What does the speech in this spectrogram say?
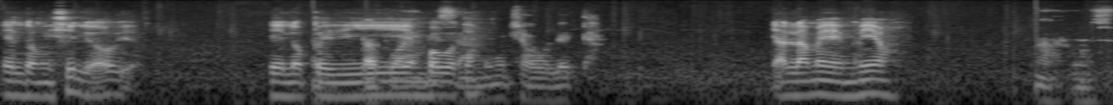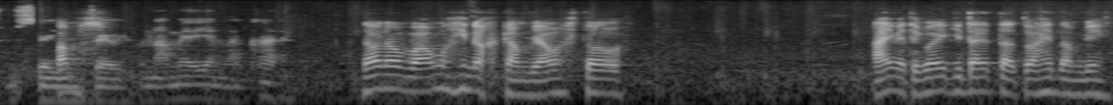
el domicilio, obvio. Que lo pedí en Bogotá. mucha boleta. Y háblame del mío. No, usted Vamos. una media en la cara. No, no, vamos y nos cambiamos todo. Ay, me tengo que quitar el tatuaje también.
